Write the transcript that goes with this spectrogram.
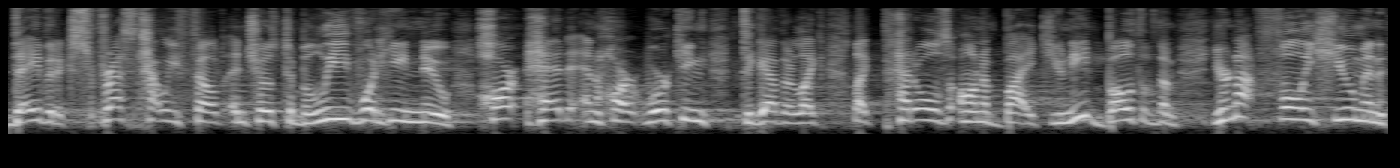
David expressed how he felt and chose to believe what he knew, heart, head and heart working together like, like pedals on a bike. You need both of them. You're not fully human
